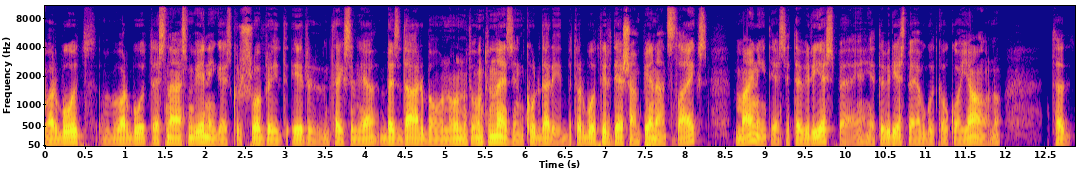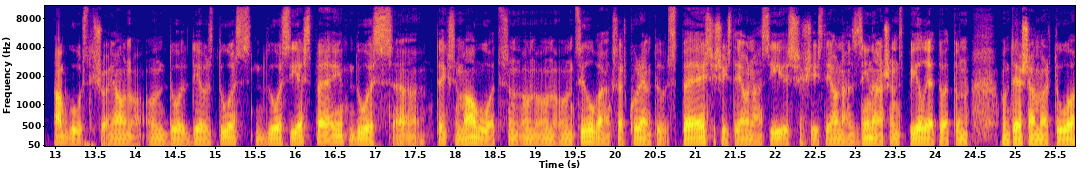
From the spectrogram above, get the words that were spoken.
Varbūt, varbūt es neesmu vienīgais, kurš šobrīd ir, teiksim, ja, bez darba un, un, un tu nezini, kur darīt, bet varbūt ir tiešām pienācis laiks mainīties, ja tev ir iespēja, ja tev ir iespēja apgūt kaut ko jaunu, uh, tad apgūsti šo jauno, un do, Dievs dos, dos iespēju, dos, teiksim, avotus un, un, un, un cilvēkus, ar kuriem tu spēsi šīs te jaunās, šīs te jaunās zināšanas pielietot, un, un tiešām ar to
